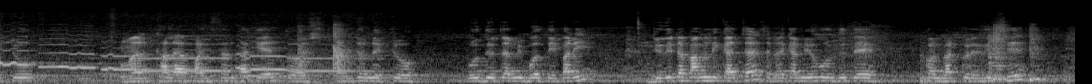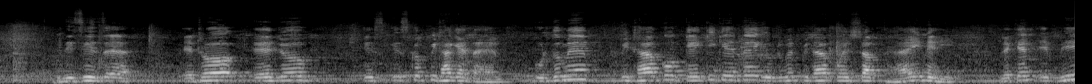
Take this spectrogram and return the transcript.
একটু আমার খালা পাকিস্তান থাকে তো তার জন্য একটু উর্দুতে আমি বলতেই পারি যদি এটা বাঙালি কালচার সেটাকে আমি উর্দুতে কনভার্ট করে দিচ্ছি दिस इज एठो ये जो इस इसको पिठा कहता है उर्दू में पिठा को केकी कहते हैं उर्दू में पिठा कोई शब्द है ही नहीं लेकिन ये भी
